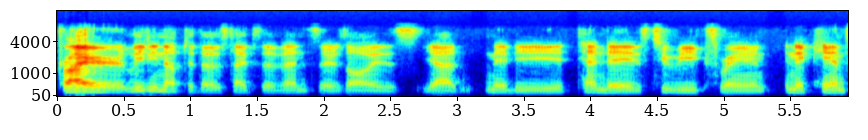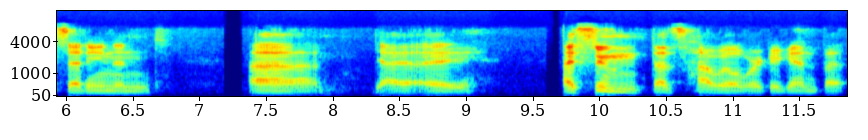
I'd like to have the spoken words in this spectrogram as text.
prior leading up to those types of events, there's always yeah maybe ten days, two weeks where you're in, in a camp setting, and uh, yeah, I I assume that's how it'll work again, but.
